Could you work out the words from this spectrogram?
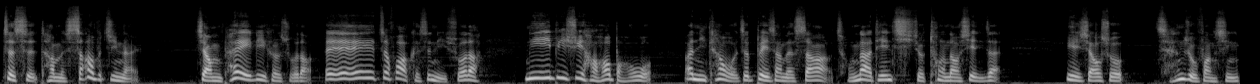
这次他们杀不进来。”蒋佩立刻说道：“哎哎哎，这话可是你说的，你必须好好保护我啊！你看我这背上的伤啊，从那天起就痛到现在。”燕萧说：“城主放心，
